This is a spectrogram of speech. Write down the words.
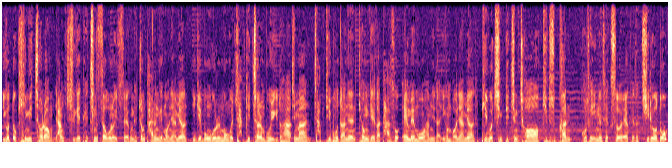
이것도 기미처럼 양측에 대칭성으로 있어요. 근데 좀 다른 게 뭐냐면 이게 몽골몽골 잡티처럼 보이기도 하지만 잡티보다는 경계가 다소 애매모호합니다. 이건 뭐냐면 피부 진피층 저 깊숙한 곳에 있는 색소예요. 그래서 치료도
